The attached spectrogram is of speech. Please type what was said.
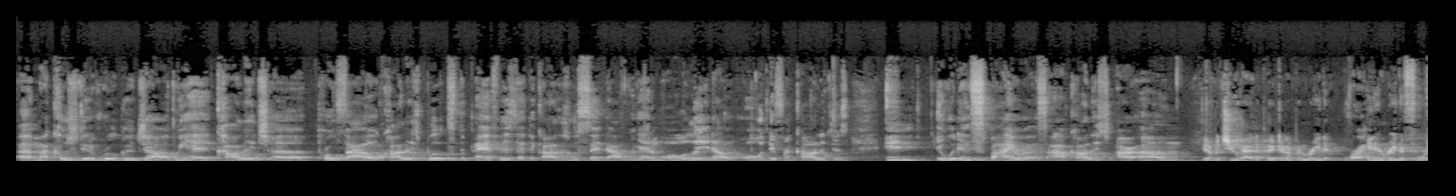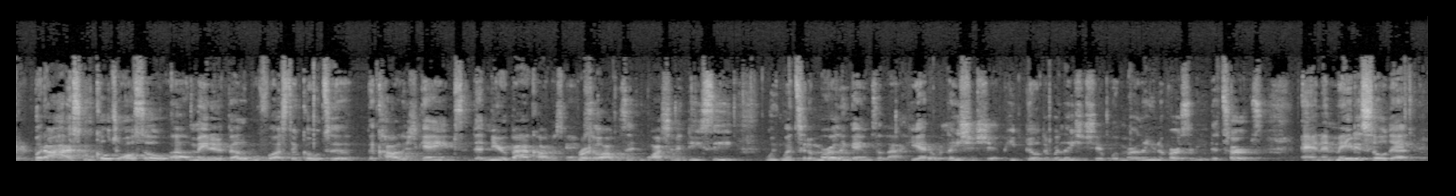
uh, my coach did a real good job. We had college uh, profile, college books, the pamphlets that the college would send out. We had them all laid out, all different colleges, and it would inspire us. Our college, our um, yeah, but you had to pick it up and read it. Right, he didn't read it for you. But our high school coach also uh, made it available for us to go to the college games, the nearby college games. Right. So I was in Washington D.C. We went to the Maryland games a lot. He had a relationship. He built a relationship with Maryland University, the Terps, and it made it so that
